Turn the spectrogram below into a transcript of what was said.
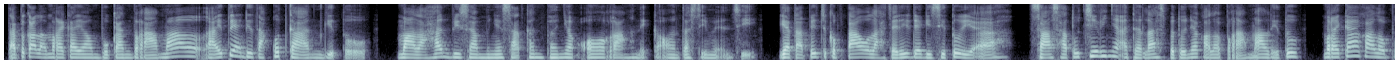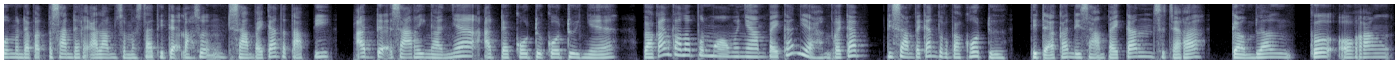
Tapi kalau mereka yang bukan peramal, nah itu yang ditakutkan gitu. Malahan bisa menyesatkan banyak orang nih ke dimensi. Ya tapi cukup tahu lah, jadi dari situ ya salah satu cirinya adalah sebetulnya kalau peramal itu mereka kalaupun mendapat pesan dari alam semesta tidak langsung disampaikan tetapi ada saringannya, ada kode-kodenya. Bahkan kalaupun mau menyampaikan ya mereka disampaikan berupa kode, tidak akan disampaikan secara gamblang ke orang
